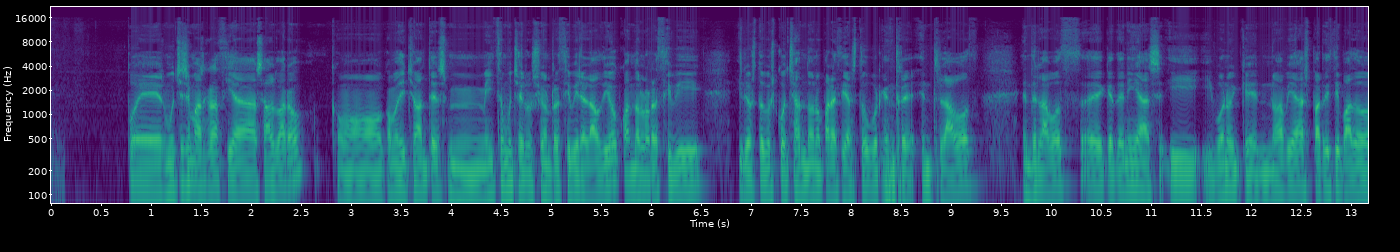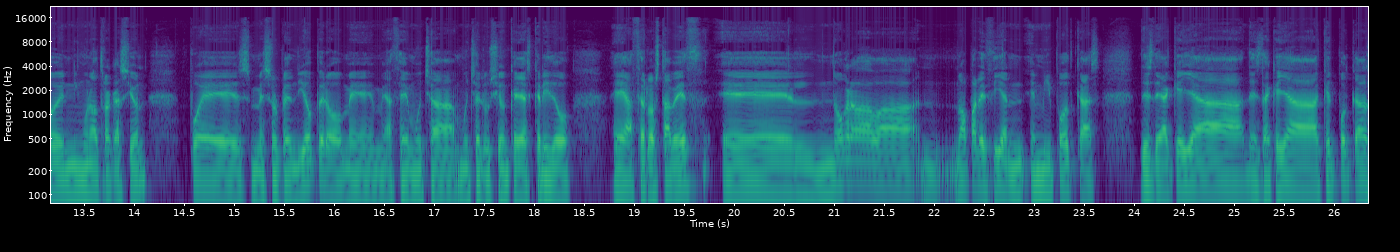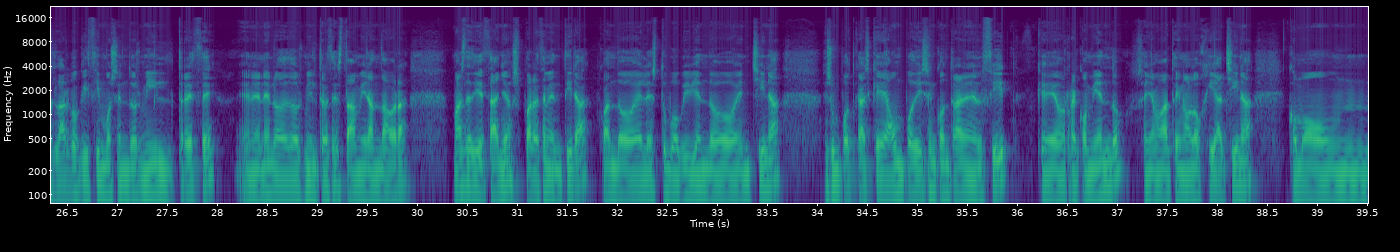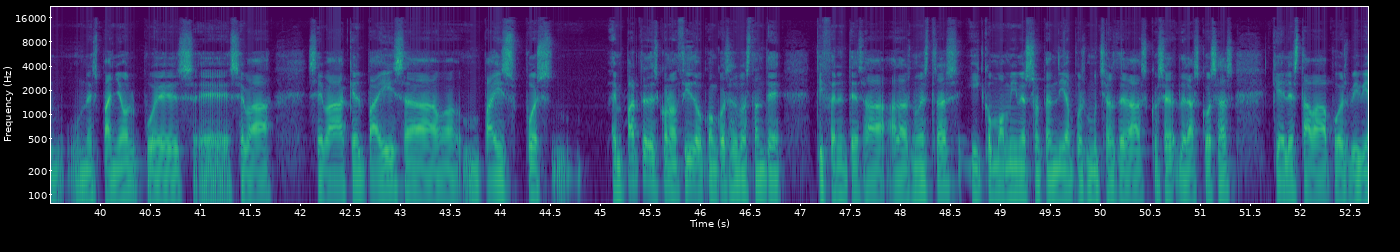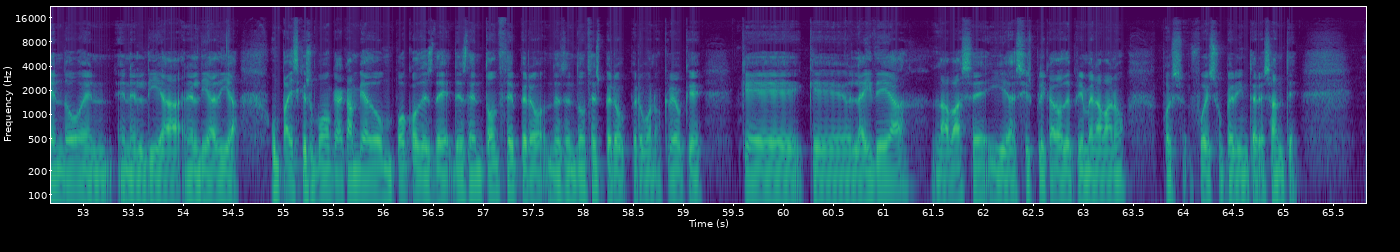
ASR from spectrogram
Pues muchísimas gracias Álvaro. Como, como, he dicho antes, me hizo mucha ilusión recibir el audio. Cuando lo recibí y lo estuve escuchando no parecías tú, porque entre, entre la voz, entre la voz eh, que tenías y, bueno, y que no habías participado en ninguna otra ocasión, pues me sorprendió, pero me, me hace mucha, mucha ilusión que hayas querido eh, hacerlo esta vez. Eh, no grababa, no aparecía en, mi podcast desde aquella, desde aquella, aquel podcast largo que hicimos en 2013, en enero de 2013, estaba mirando ahora, más de 10 años, parece mentira, cuando él estuvo viviendo en China. Es un podcast que aún podéis encontrar en el feed, que os recomiendo, se llama Tecnología China, como un, un español pues eh, se, va, se va a aquel país, a un país pues en parte desconocido, con cosas bastante diferentes a, las nuestras y como a mí me sorprendía pues muchas de las, cosas, de las cosas que él estaba pues viviendo en, en, el día, en el día a día. Un país que supongo que ha cambiado un poco desde, desde entonces, pero, desde entonces pero, pero bueno, creo que, que, que la idea, la base, y así explicado de primera mano, pues fue súper interesante.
